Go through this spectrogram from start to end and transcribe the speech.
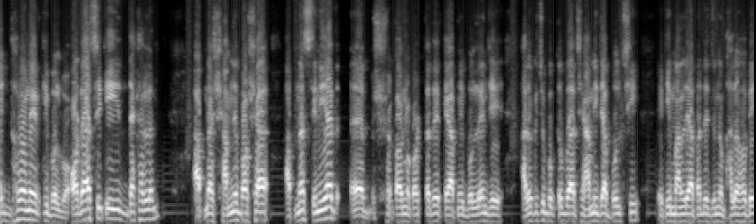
এক ধরনের কি বলব অডাসিটি দেখালেন। আপনার সামনে বসা আপনার সিনিয়র কর্মকর্তাদেরকে আপনি বললেন যে আরও কিছু বক্তব্য আছে, আমি যা বলছি, এটি মানলে আপনাদের জন্য ভালো হবে,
